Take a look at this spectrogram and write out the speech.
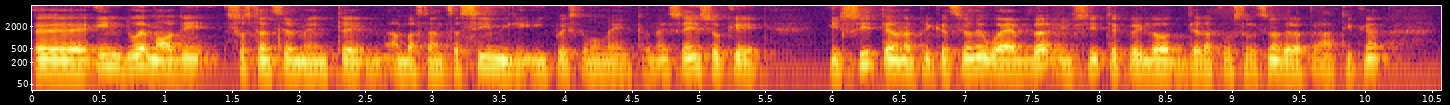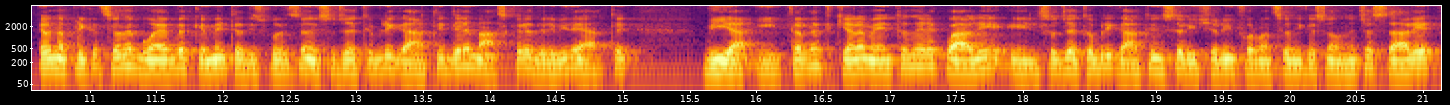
eh, in due modi sostanzialmente abbastanza simili in questo momento, nel senso che il sito è un'applicazione web, il sito è quello della costruzione della pratica, è un'applicazione web che mette a disposizione dei soggetti obbligati delle maschere, delle videate via internet, chiaramente nelle quali il soggetto obbligato inserisce le informazioni che sono necessarie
